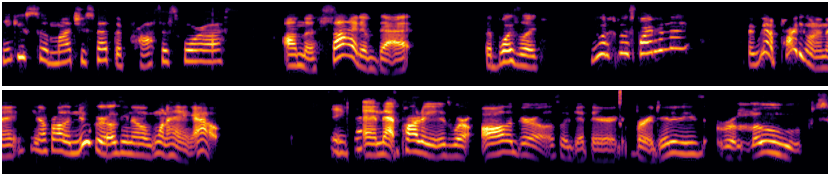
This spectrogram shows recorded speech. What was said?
Thank you so much. You sped the process for us." On the side of that, the boys like, "You want to come to this party tonight?" It's like we got a party going tonight. You know, for all the new girls, you know, want to hang out. Exactly. And that party is where all the girls would get their virginities removed.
